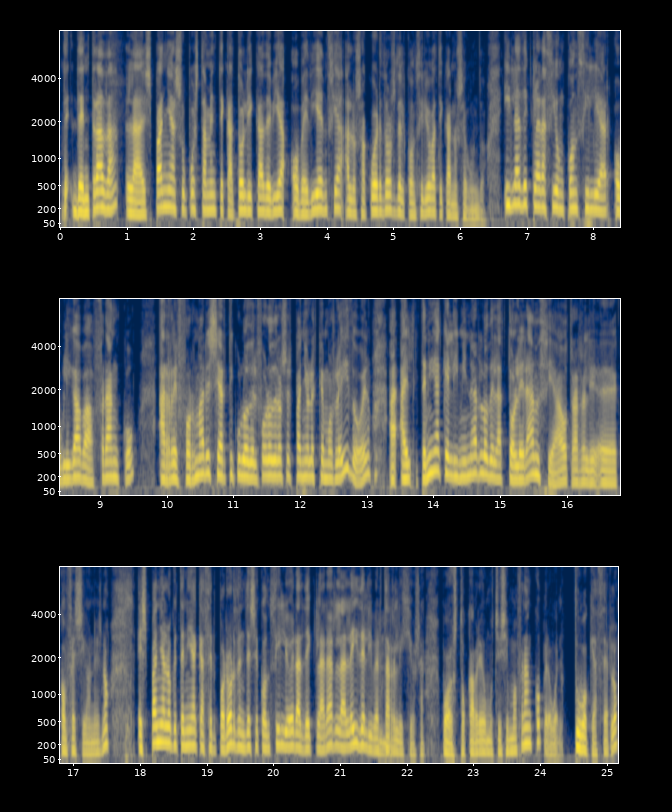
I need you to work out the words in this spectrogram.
De, de entrada, la España supuestamente católica debía obediencia a los acuerdos del Concilio Vaticano II. Y la declaración conciliar obligaba a Franco a reformar ese artículo del Foro de los Españoles que hemos leído. ¿eh? A- a- tenía que eliminarlo de la tolerancia a otras eh, confesiones. ¿no? España lo que tenía que hacer por orden de ese concilio era declarar la ley de libertad religiosa. Bueno, esto cabreó muchísimo a Franco, pero bueno, tuvo que hacerlo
